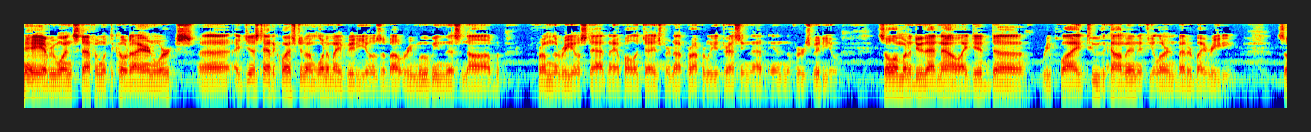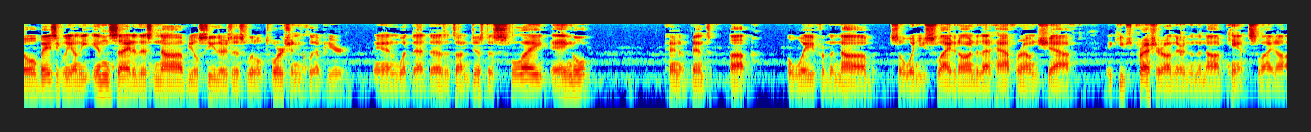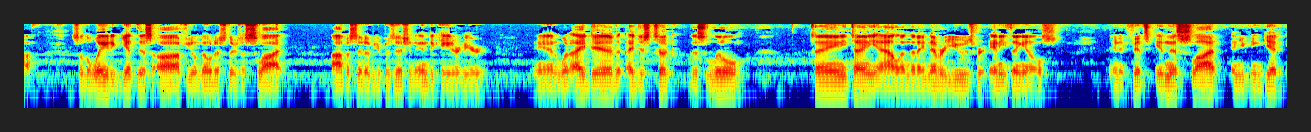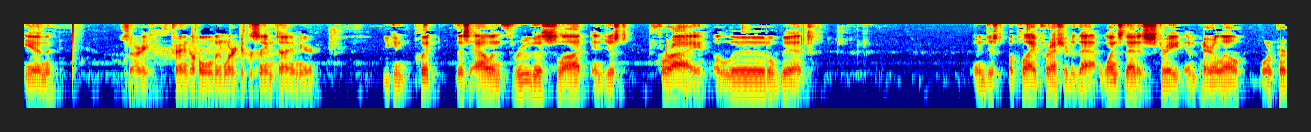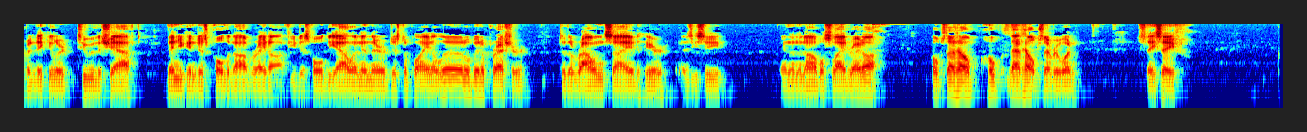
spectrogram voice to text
Hey everyone, Stefan with Dakota Ironworks. Uh, I just had a question on one of my videos about removing this knob from the rheostat, and I apologize for not properly addressing that in the first video. So I'm going to do that now. I did uh, reply to the comment if you learn better by reading. So basically on the inside of this knob, you'll see there's this little torsion clip here. And what that does, it's on just a slight angle, kind of bent up away from the knob so when you slide it onto that half round shaft it keeps pressure on there and then the knob can't slide off. So the way to get this off you'll notice there's a slot opposite of your position indicator here. And what I did I just took this little tiny tiny Allen that I never use for anything else and it fits in this slot and you can get in sorry trying to hold and work at the same time here. You can put this Allen through this slot and just pry a little bit and just apply pressure to that. Once that is straight and parallel or perpendicular to the shaft, then you can just pull the knob right off. You just hold the Allen in there, just applying a little bit of pressure to the round side here, as you see, and then the knob will slide right off. Hopes that help. Hope that helps everyone. Stay safe.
